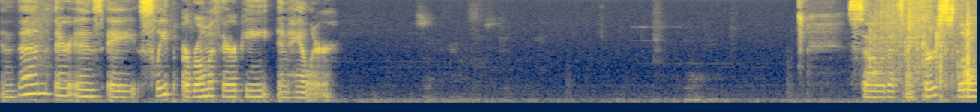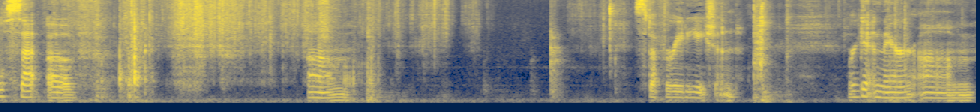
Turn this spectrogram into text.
And then there is a Sleep Aromatherapy Inhaler. So that's my first little set of um, stuff for radiation. We're getting there. Um,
